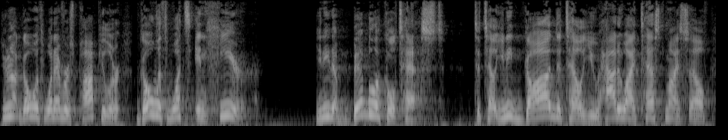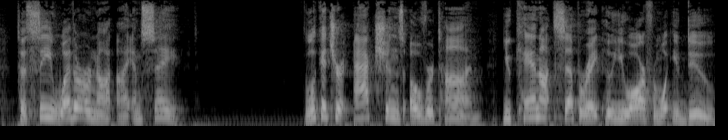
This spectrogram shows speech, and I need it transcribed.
Do not go with whatever is popular. Go with what's in here. You need a biblical test to tell. You need God to tell you, how do I test myself to see whether or not I am saved? Look at your actions over time. You cannot separate who you are from what you do.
